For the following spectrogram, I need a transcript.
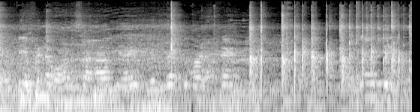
എൽ ഡി എഫിന്റെ വാർഡ് സ്ഥാനാർത്ഥിയായി ജഗദീഷ് കുമാറിനെ പ്രഖ്യാപിച്ചിരിക്കുന്നു.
